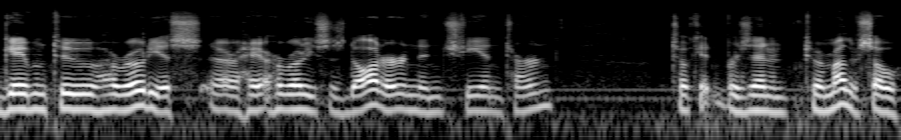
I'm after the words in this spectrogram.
gave them to Herodias, or Herodias' daughter, and then she in turn took it and presented it to her mother. So,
